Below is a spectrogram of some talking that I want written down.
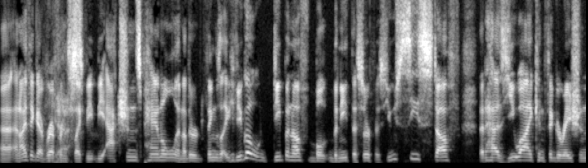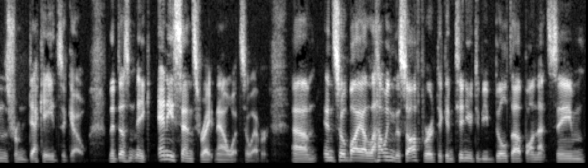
Uh, and I think I've referenced yes. like the the actions panel and other things. Like if you go deep enough beneath the surface, you see stuff that has UI configurations from decades ago that doesn't make any sense right now whatsoever. Um, and so by allowing the software to continue to be built up on that same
